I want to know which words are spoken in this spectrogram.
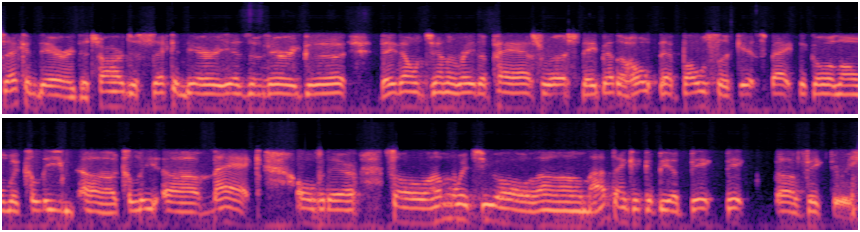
secondary, the Chargers secondary isn't very good. They don't generate a pass rush. They better hope that Bosa gets back to go along with Khalil, uh, Khalil uh, Mack over there. So I'm with you all. Um, I think it could be a big, big uh, victory.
